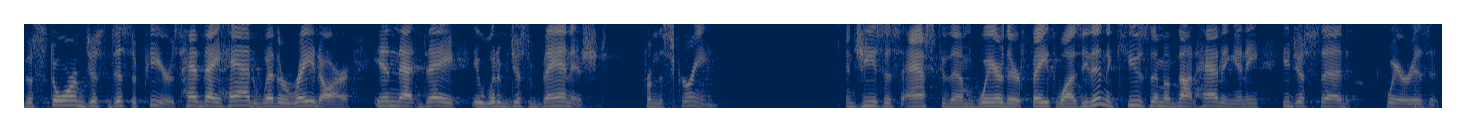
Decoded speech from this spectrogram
the storm just disappears. Had they had weather radar in that day, it would have just vanished from the screen. And Jesus asked them where their faith was. He didn't accuse them of not having any, he just said, Where is it?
